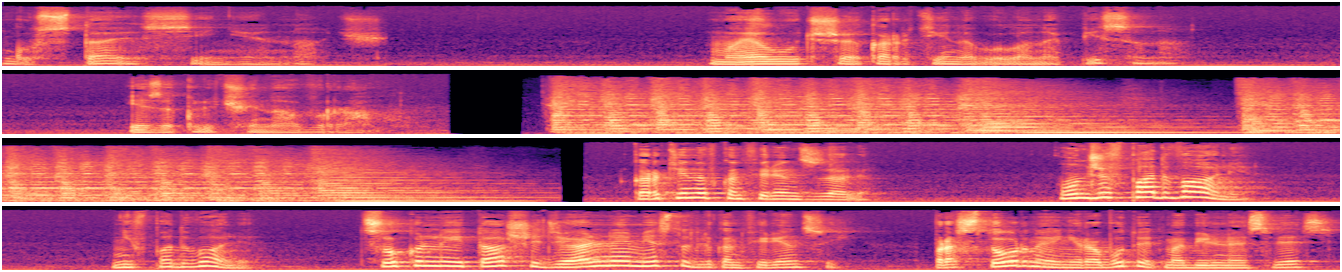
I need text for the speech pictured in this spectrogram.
густая синяя ночь. Моя лучшая картина была написана и заключена в раму. Картина в конференц-зале. Он же в подвале. Не в подвале. Цокольный этаж – идеальное место для конференций. Просторная, не работает мобильная связь.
